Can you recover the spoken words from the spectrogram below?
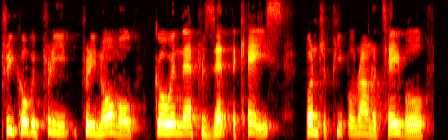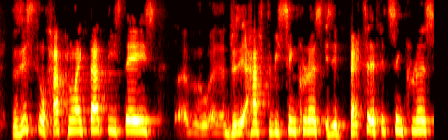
pre-COVID pretty pretty normal. Go in there, present the case, bunch of people around a table. Does this still happen like that these days? Uh, Does it have to be synchronous? Is it better if it's synchronous?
